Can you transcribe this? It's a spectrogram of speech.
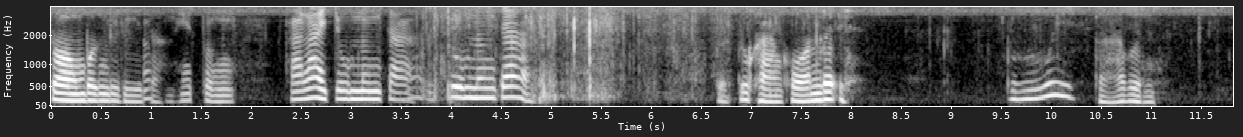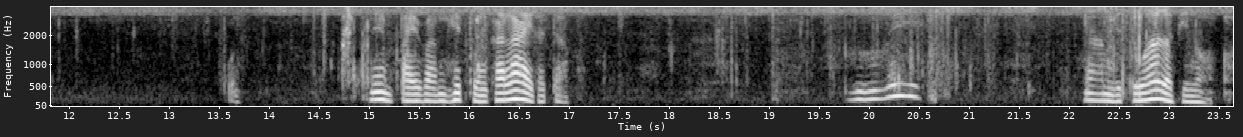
ซองเบิงดีๆจ้ะเห็ดเผิงคาไล่จุ่มหนึ่งจ้าจุ่มหนึ่งจ้าเปิดดูขางคอนเลยปุ้ยกาเบิ่นปุ่นแนมไปวางเห็ดเผิงคาไล่ถ้าจับเฮ้ยงามอยู่ตัวละพี่น้องเอา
